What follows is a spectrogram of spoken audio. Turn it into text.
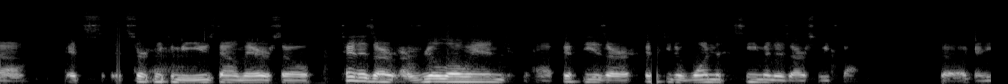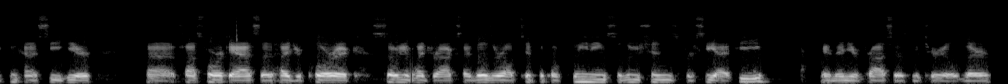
uh, it's it certainly can be used down there. So 10 is our, our real low end, uh, 50 is our 50 to 1 siemen is our sweet spot. So again, you can kind of see here, uh, phosphoric acid, hydrochloric, sodium hydroxide, those are all typical cleaning solutions for CIP, and then your process materials there.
